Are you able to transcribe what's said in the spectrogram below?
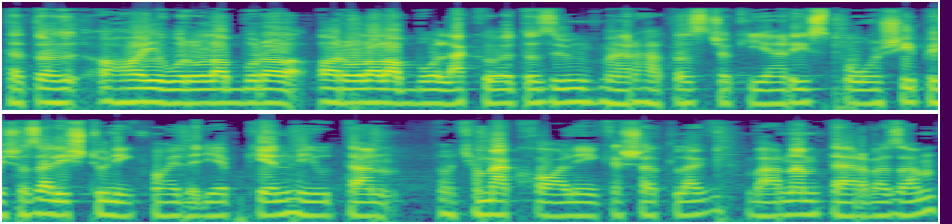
tehát a, a hajóról abból, arról alapból leköltözünk, mert hát az csak ilyen respawn ship, és az el is tűnik majd egyébként, miután, hogyha meghalnék esetleg, bár nem tervezem.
